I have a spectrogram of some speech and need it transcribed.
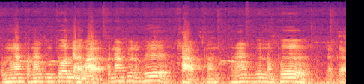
สำนักงานพนักชุมชนจังหวัดแล้ก็พระนามชนอำเภอครับทางคณะเพื่อนอำเภอแล้วก็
